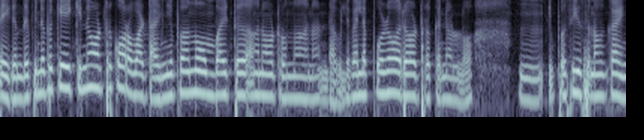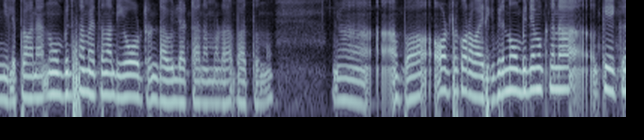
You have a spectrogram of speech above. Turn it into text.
വേഗുന്നത് പിന്നെ ഇപ്പോൾ കേക്കിന് ഓർഡർ കുറവാട്ടോ. ഇനിയിപ്പോൾ നോമ്പായിട്ട് അങ്ങനെ ഓർഡറൊന്നും അങ്ങനെ ഉണ്ടാവില്ല. വല്ലപ്പോഴും ഓരോ ഓർഡറൊക്കെ തന്നെ ഉള്ളൂ. ഇപ്പോൾ സീസണൊക്കെ കഴിഞ്ഞില്ല? ഇപ്പോൾ അങ്ങനെ നോമ്പിന്റെ സമയത്തൊന്നും അധികം ഓർഡർ ഉണ്ടാവില്ല കേട്ടോ നമ്മുടെ ഭാഗത്തൊന്നും. അപ്പോൾ ഓർഡർ കുറവായിരിക്കും. പിന്നെ നോമ്പിന് നമുക്കിങ്ങനെ കേക്ക്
